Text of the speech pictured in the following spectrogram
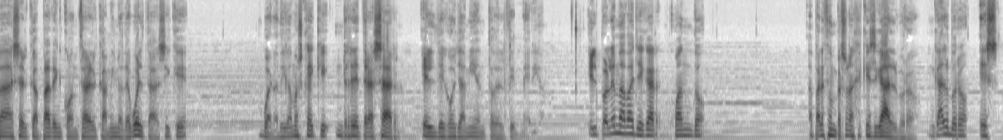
va a ser capaz de encontrar el camino de vuelta, así que, bueno, digamos que hay que retrasar el degollamiento del Cid Medio. El problema va a llegar cuando aparece un personaje que es Galbro. Galbro es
